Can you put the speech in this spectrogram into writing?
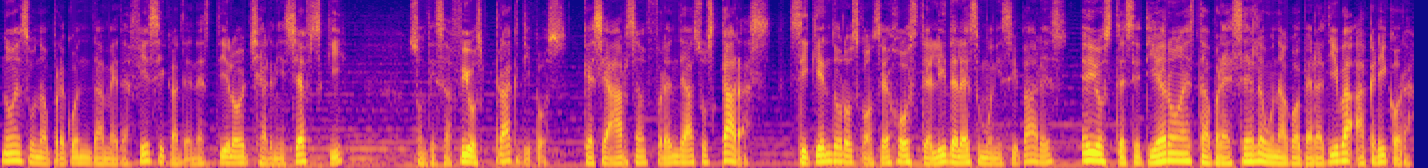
no es una pregunta metafísica de estilo Chernyshevsky, son desafíos prácticos que se alzan frente a sus caras. Siguiendo los consejos de líderes municipales, ellos decidieron establecer una cooperativa agrícola.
